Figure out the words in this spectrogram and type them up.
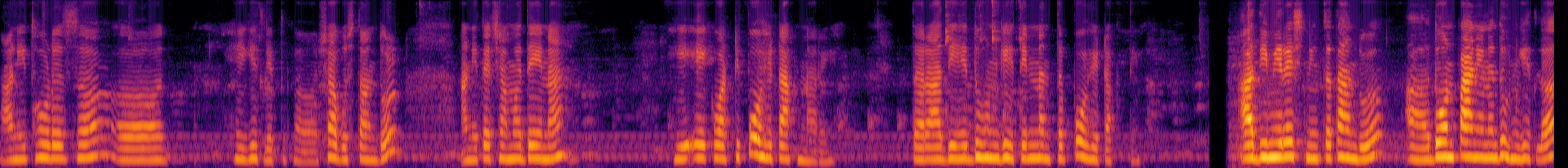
आणि थोडंसं हे घेतलेत शाबूस तांदूळ. आणि त्याच्यामध्ये ना हे एक वाटी पोहे टाकणार आहे. तर आधी हे धुवून घेते नंतर पोहे टाकते. आधी मी रेशनिंगचं तांदूळ दोन पाण्यानं धुवून घेतलं.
